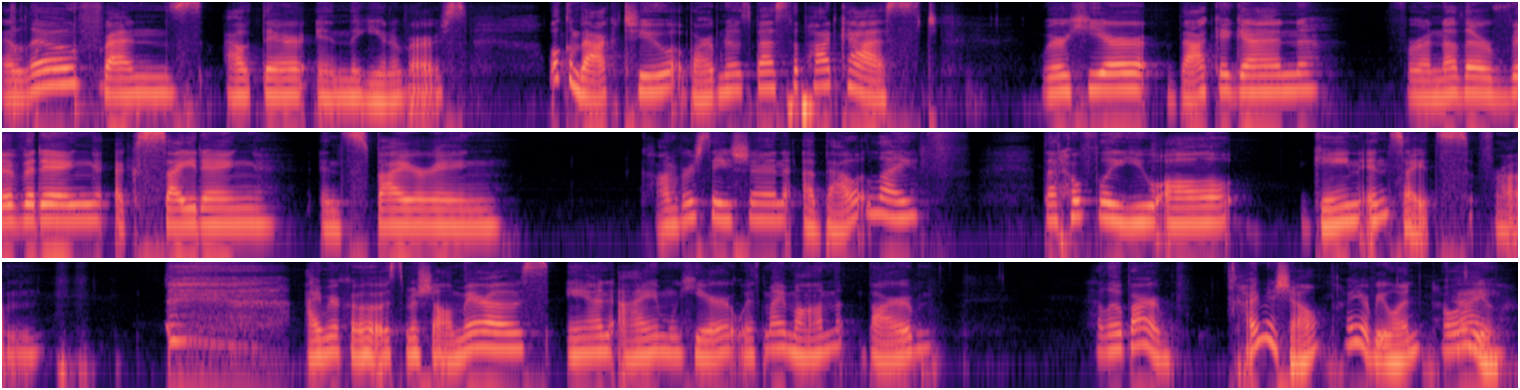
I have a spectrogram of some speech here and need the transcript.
Hello, friends out there in the universe. Welcome back to A Barb Knows Best, the podcast. We're here back again for another riveting, exciting, inspiring conversation about life that hopefully you all gain insights from. I'm your co host, Michelle Maros, and I am here with my mom, Barb. Hello, Barb. Hi, Michelle. Hi, everyone. How are you?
